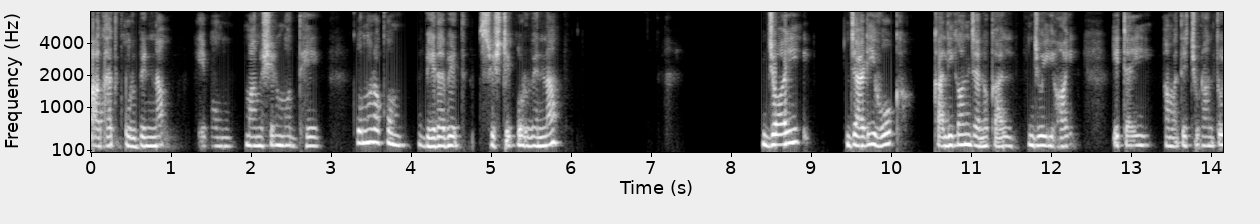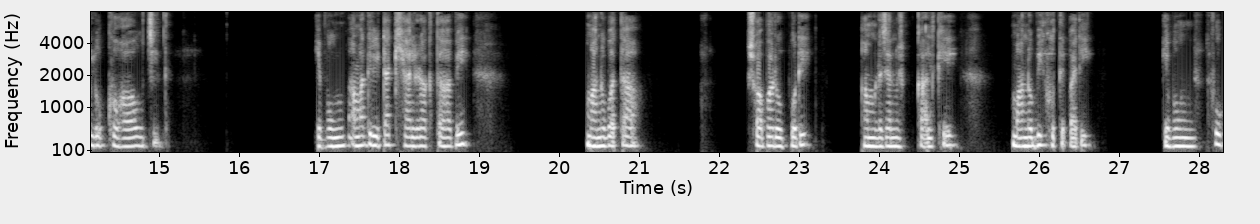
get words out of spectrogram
আঘাত করবেন না। এবং মানুষের মধ্যে কোনো রকম ভেদাভেদ সৃষ্টি করবেন না। জয় জারি হোক কালীগঞ্জ যেন কাল জয়ী হয়, এটাই আমাদের চূড়ান্ত লক্ষ্য হওয়া উচিত। এবং আমাদের এটা খেয়াল রাখতে হবে, মানবতা সবার উপরে আমরা যেন কালকে মানবিক হতে পারি এবং খুব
